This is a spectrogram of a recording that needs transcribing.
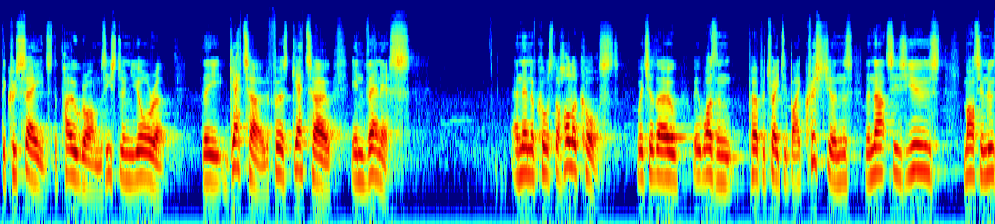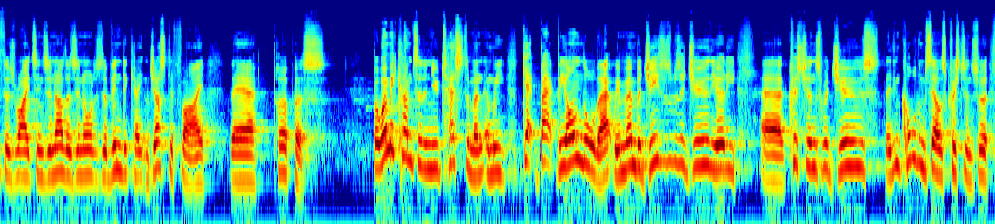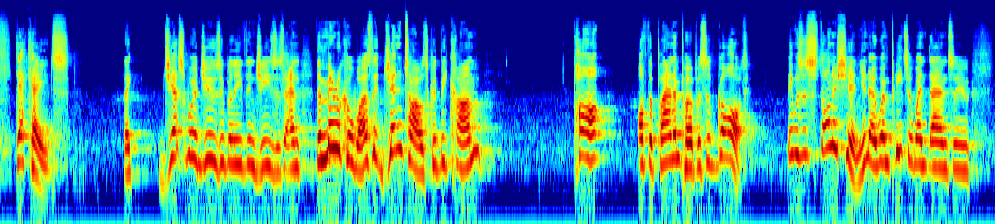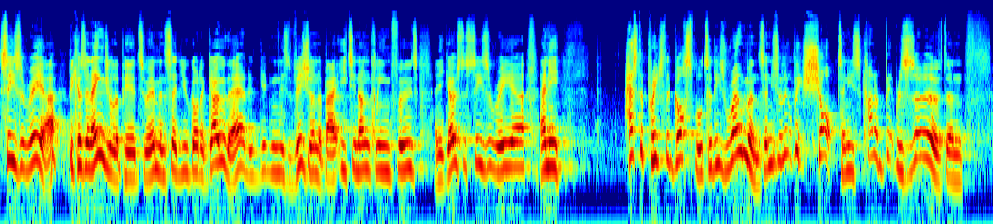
the Crusades, the pogroms, Eastern Europe, the ghetto, the first ghetto in Venice. And then, of course, the Holocaust, which, although it wasn't perpetrated by Christians, the Nazis used Martin Luther's writings and others in order to vindicate and justify their purpose. But when we come to the New Testament and we get back beyond all that, we remember Jesus was a Jew, the early uh, Christians were Jews. They didn't call themselves Christians for decades. They just were Jews who believed in Jesus. And the miracle was that Gentiles could become part of the plan and purpose of God. It was astonishing. You know, when Peter went down to Caesarea, because an angel appeared to him and said, You've got to go there, to give him this vision about eating unclean foods. And he goes to Caesarea and he has to preach the gospel to these Romans. And he's a little bit shocked and he's kind of a bit reserved. And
